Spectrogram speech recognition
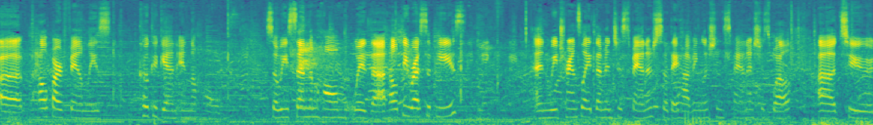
uh, help our families cook again in the home. So we send them home with uh, healthy recipes and we translate them into Spanish, so they have English and Spanish as well, uh, to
